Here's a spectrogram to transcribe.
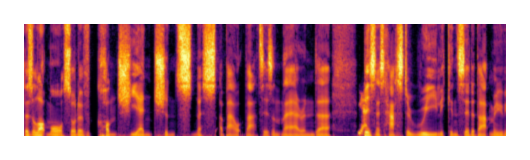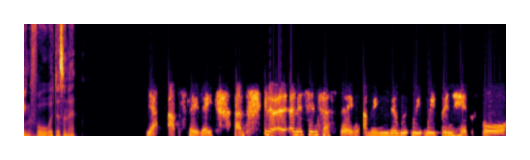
There's a lot more sort of conscientiousness about that, isn't there? And uh, yeah. business has to really consider that moving forward, doesn't it? Yeah, absolutely. Um, you know, and it's interesting. I mean, you know, we, we have been here before,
